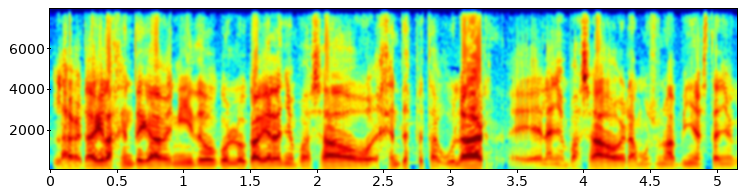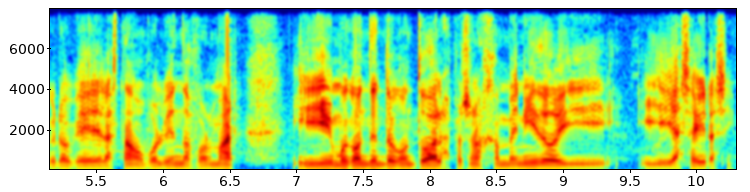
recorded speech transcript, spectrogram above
La verdad que la gente que ha venido, con lo que había el año pasado, es gente espectacular. Eh, el año pasado éramos una piña, este año creo que la estamos volviendo a formar y muy contento con todas las personas que han venido y, y a seguir así.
